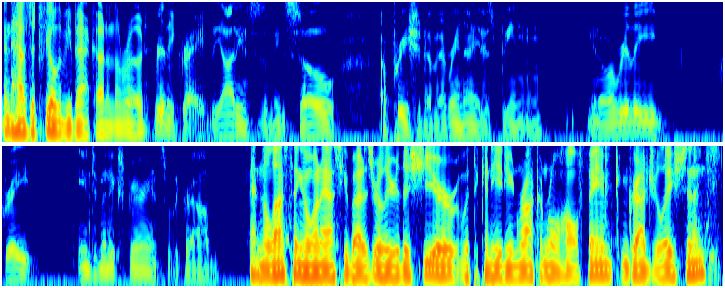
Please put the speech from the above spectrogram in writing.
And how's it feel to be back out on the road? really great. The audiences have been so appreciative. Every night has been, you know, a really great intimate experience with the crowd. And the last thing I want to ask you about is earlier this year with the Canadian Rock and Roll Hall of Fame. Congratulations.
